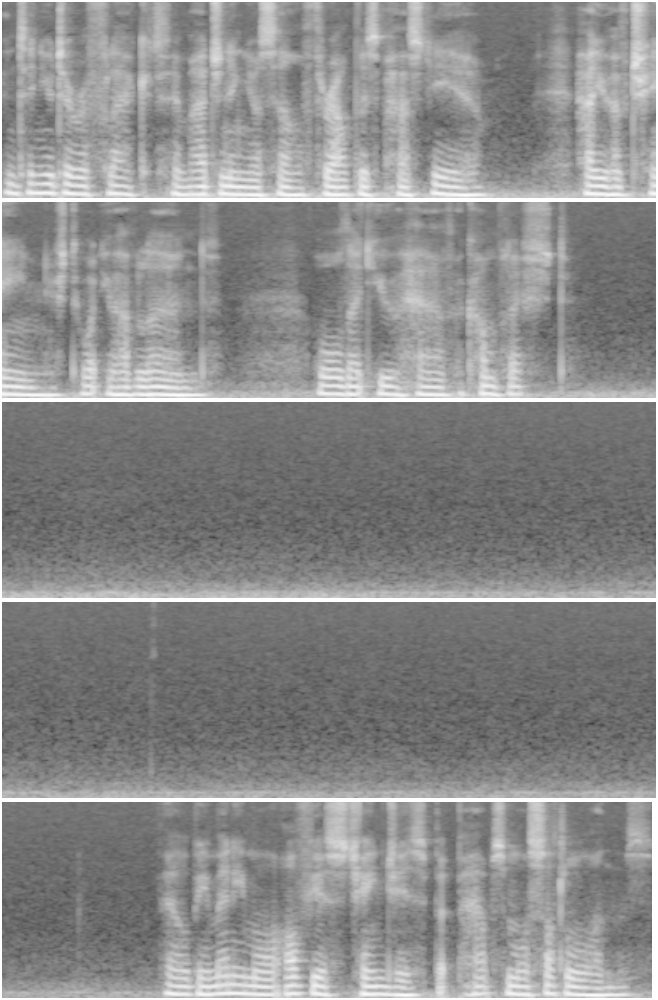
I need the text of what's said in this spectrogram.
Continue to reflect, imagining yourself throughout this past year, how you have changed, what you have learned, all that you have accomplished. There will be many more obvious changes, but perhaps more subtle ones.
